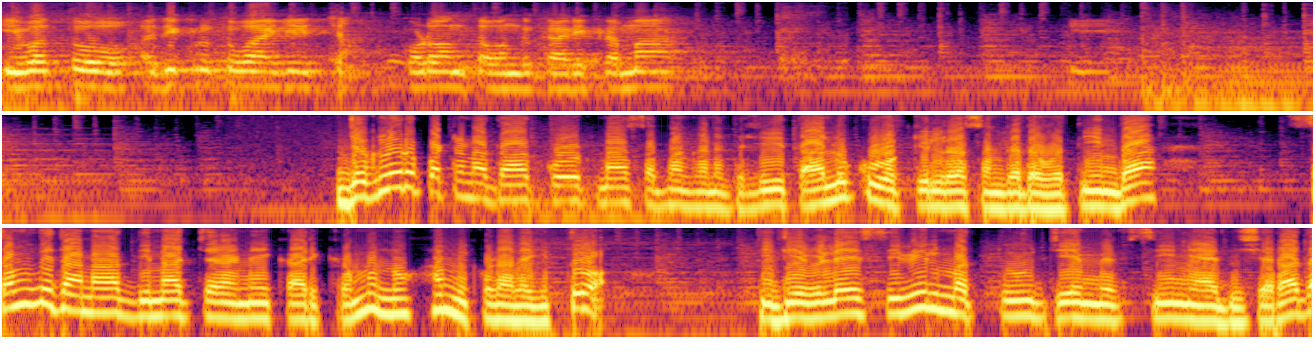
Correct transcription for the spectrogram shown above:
ಇವತ್ತು ಅಧಿಕೃತವಾಗಿ ಚ- ಕೊಡುವಂತ ಒಂದು ಕಾರ್ಯಕ್ರಮ. ಜಗಳೂರು ಪಟ್ಟಣದ ಕೋರ್ಟ್ನ ಸಭಾಂಗಣದಲ್ಲಿ ತಾಲೂಕು ವಕೀಲರ ಸಂಘದ ವತಿಯಿಂದ ಸಂವಿಧಾನ ದಿನಾಚರಣೆ ಕಾರ್ಯಕ್ರಮವನ್ನು ಹಮ್ಮಿಕೊಳ್ಳಲಾಗಿತ್ತು. ಇದೇ ವೇಳೆ ಸಿವಿಲ್ ಮತ್ತು ಜೆಎಂಎಫ್ಸಿ ನ್ಯಾಯಾಧೀಶರಾದ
